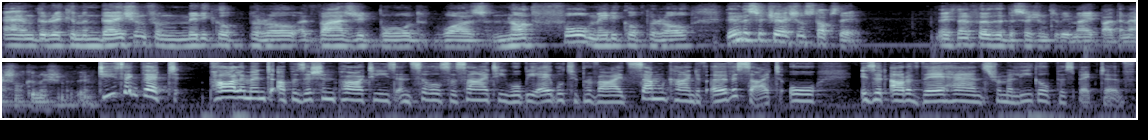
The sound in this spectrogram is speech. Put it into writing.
and the recommendation from medical parole advisory board was not for medical parole then the situation stops there. There's no further decision to be made by the national commissioner then. Do you think that parliament opposition parties and civil society will be able to provide some kind of oversight or is it out of their hands from a legal perspective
